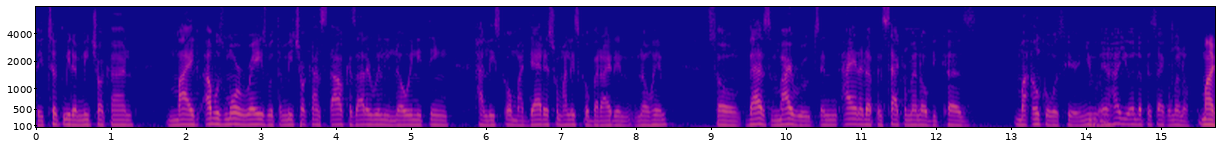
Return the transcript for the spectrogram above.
they took me to Michoacan. My I was more raised with the Michoacan style because I didn't really know anything Jalisco. My dad is from Jalisco, but I didn't know him. So that's my roots. And I ended up in Sacramento because my uncle was here, and you Mm-hmm. and how you end up in Sacramento. My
